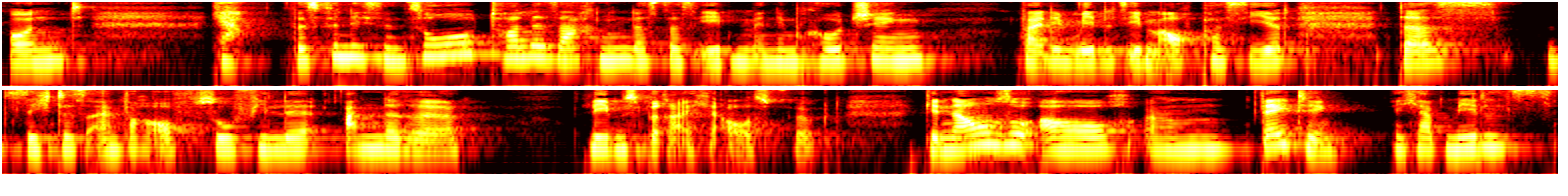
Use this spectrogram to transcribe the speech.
Und ja, das finde ich sind so tolle Sachen, dass das eben in dem Coaching bei den Mädels eben auch passiert, dass sich das einfach auf so viele andere Lebensbereiche auswirkt. Genauso auch ähm, Dating. Ich habe Mädels,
